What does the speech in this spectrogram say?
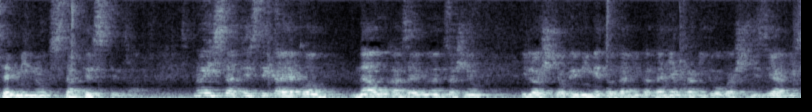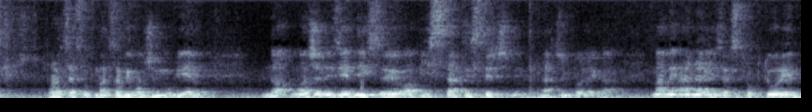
terminu statystyka. No i statystyka jako nauka zajmująca się ilościowymi metodami badania prawidłowości zjawisk procesów masowych, o czym mówiłem. No, możemy z jednej z opis statystyczny, na czym polega. Mamy analizę struktury.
